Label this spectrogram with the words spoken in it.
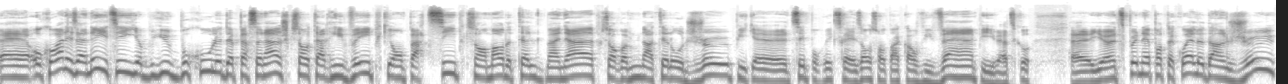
euh, au courant des années, il y a eu beaucoup de personnages qui sont arrivés, puis qui ont parti, puis qui sont morts de telle manière, puis qui sont revenus dans tel autre jeu, puis que, pour X raisons, sont encore vivants, puis en tout cas, euh, il y a un petit peu n'importe quoi là, dans le jeu.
